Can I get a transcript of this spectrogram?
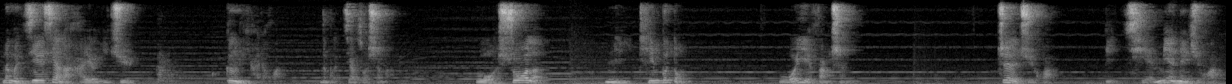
那么接下来还有一句更厉害的话，那么叫做什么？我说了你听不懂，我也放生你。这句话比前面那句话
